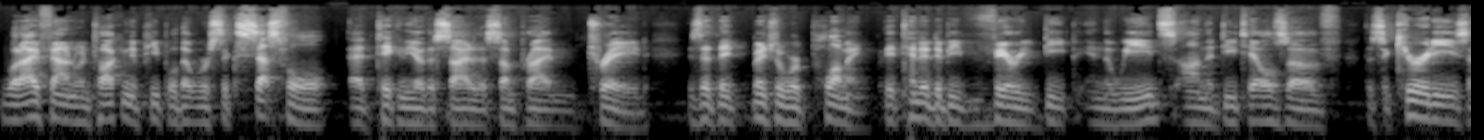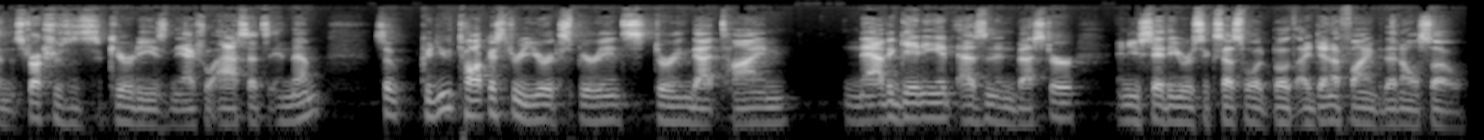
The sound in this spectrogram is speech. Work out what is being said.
what I found when talking to people that were successful at taking the other side of the subprime trade is that they mentioned the word plumbing. They tended to be very deep in the weeds on the details of the securities and the structures of securities and the actual assets in them. So, could you talk us through your experience during that time navigating it as an investor? And you say that you were successful at both identifying, but then also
